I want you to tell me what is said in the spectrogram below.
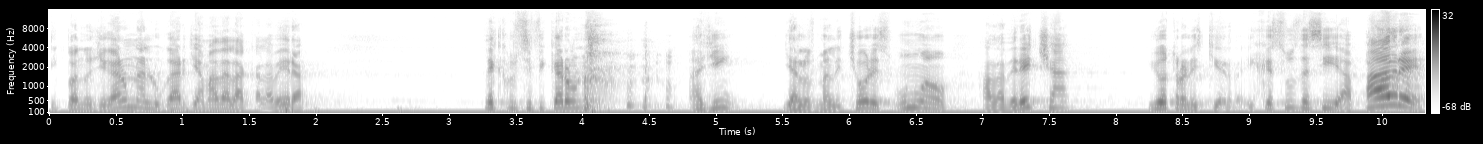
Y cuando llegaron al lugar llamada la calavera, le crucificaron allí y a los malhechores, uno a la derecha y otro a la izquierda. Y Jesús decía, Padre,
